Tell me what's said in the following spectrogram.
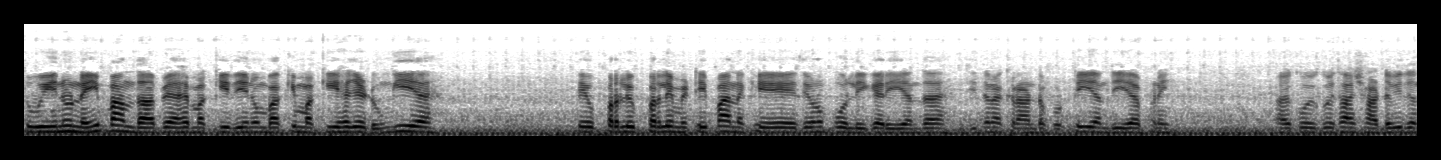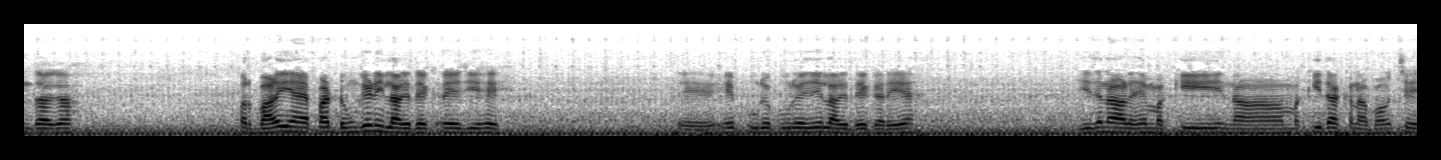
ਤੂਈ ਨੂੰ ਨਹੀਂ ਪਾਉਂਦਾ ਪਿਆ ਇਹ ਮੱਕੀ ਦੀ ਨੂੰ ਬਾਕੀ ਮੱਕੀ ਹਜੇ ਡੂੰਗੀ ਐ ਤੇ ਉੱਪਰਲੀ ਉੱਪਰਲੀ ਮਿੱਟੀ ਭੰਨ ਕੇ ਤੇ ਉਹਨੂੰ ਪੋਲੀ ਕਰੀ ਜਾਂਦਾ ਹੈ, ਜਿਹਦੇ ਨਾਲ ਕਰੰਟ ਫੁੱਟੀ ਜਾਂਦੀ ਹੈ ਆਪਣੀ। ਆ ਕੋਈ ਕੋਈ ਥਾਂ ਛੱਡ ਵੀ ਦਿੰਦਾਗਾ ਪਰ ਬਾਹਲੀ ਐ ਆਪਾਂ ਡੂੰਘੇ ਨਹੀਂ ਲੱਗਦੇ ਕਰੇ ਜੀ ਇਹ। ਤੇ ਇਹ ਪੂਰੇ ਪੂਰੇ ਜੇ ਲੱਗਦੇ ਕਰੇ ਆ। ਜਿਹਦੇ ਨਾਲ ਇਹ ਮੱਕੀ ਨਾ, ਮੱਕੀ ਤੱਕ ਨਾ ਪਹੁੰਚੇ।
